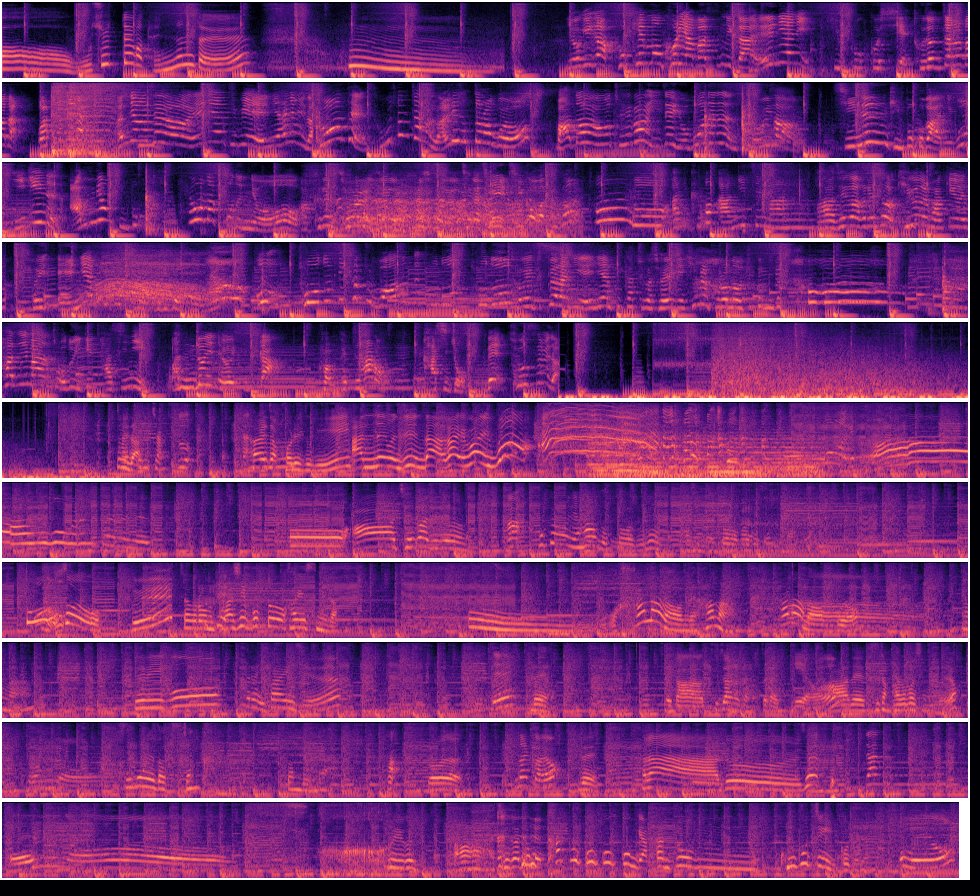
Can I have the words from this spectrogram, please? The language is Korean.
아, 오실 때가 됐는데. 음. 여기가 포켓몬 코리아 맞습니까? 애니안이 김포코 씨의 도전장을 받아 왔습니다. 안녕하세요. 애니안 TV의 애니한입니다. 저한테 도전장을 날리셨더라고요. 맞아요. 제가 이제 요번에는 더 이상 지는 김포코가 아니고 이기는 안녕 김포코가 태어났거든요. 아 그래서 저를 지금 부르신 거예요? 제가 제일 질 것 같아서? 어, 건 아니지만. 아 제가 그래서 기운을 받기 위해서 저희 애니안 피카츄를 데리고 왔거든요. 어, 저도 피카츄 많은데 저도 저도 저의 특별한 이 애니안 피카츄가 저에게 힘을 불어넣어 줄 겁니다. 어. 아, 하지만 저도 이게 자신이 완전히 되어 있으니까 그럼 배틀하러 가시죠. 네, 좋습니다. 좋습니다. 발등 작수. 사회적 거리두기. 안 내면 진다. 가위바위보! 아, 무거워 그랬어야 어, 아, 제가 지금 아, 포켓몬이 하나도 없어가지고 다시 뽑도록 하겠습니다. 또 없어요. 왜? 자, 그럼 다시 뽑도록 하겠습니다. 오, 하나 나왔네, 하나. 하나 나왔고요. 하나. 그리고 프라이즈. 이제 네. 제가 두 장을 더 가져갈게요. 아, 네. 두 장 가져가시는 거예요? 그럼요. 후공에다 두 장? 부담된다. 자, 그러면 오픈할까요? 네. 하나, 둘, 셋. 짠! 어흥연. 그리고, 아, 제가 좀 카프 꾹꾹꾹 약간 좀 공포증이 있거든요. 어, 왜요?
